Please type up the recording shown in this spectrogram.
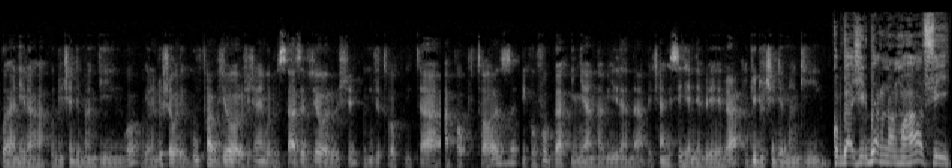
guhanira uducendemangingo kugira ngo dushobore gupfa vyoroshe canke ngo dusaze vyoroshe nk'ivyo twakwita apoptose ni kuvuga inyankabirana canke se ihenebera ry'uducendemangingo ku bwa Gilbert Nankwa hafi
